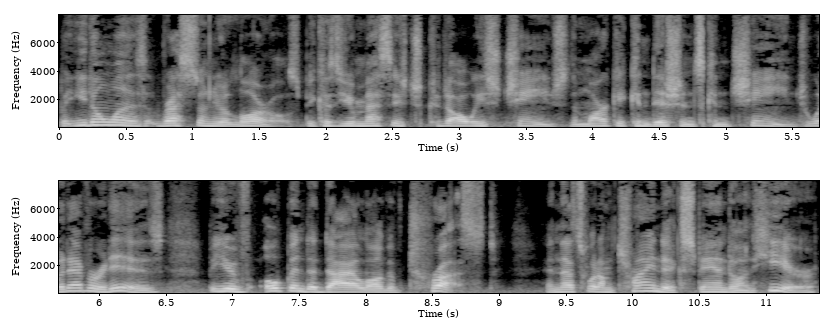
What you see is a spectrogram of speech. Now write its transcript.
but you don't want to rest on your laurels because your message could always change. The market conditions can change, whatever it is, but you've opened a dialogue of trust. And that's what I'm trying to expand on here.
